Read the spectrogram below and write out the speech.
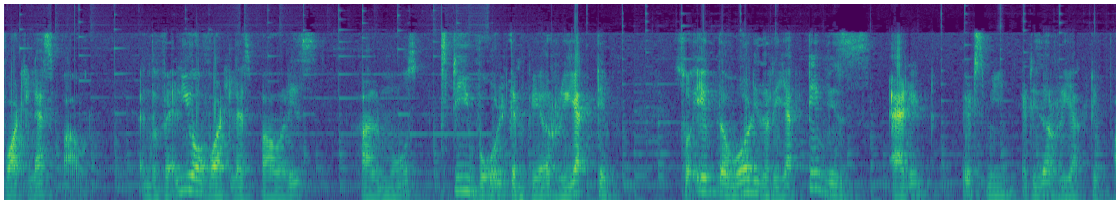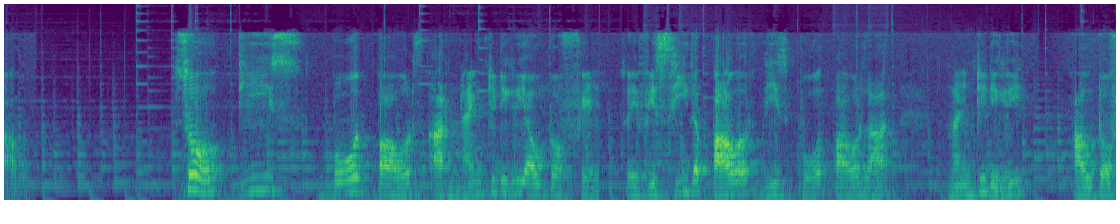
wattless power. And the value of wattless power is almost 60 volt ampere reactive. So if the word is reactive is added it's mean it is a reactive power. So these both powers are 90 degree out of phase. So if we see the power these both powers are 90 degree out of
